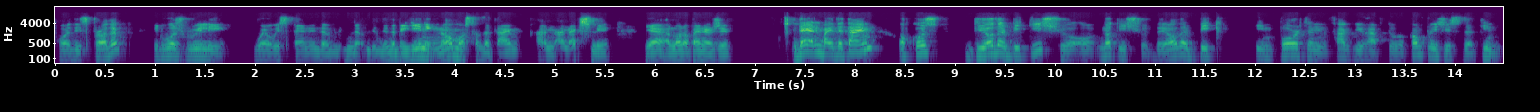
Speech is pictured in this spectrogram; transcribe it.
for this product? It was really where we spent in the, in the, in the beginning, no, most of the time, and, and actually, yeah, a lot of energy. Then by the time, of course, the other big issue, or not issue, the other big important fact you have to accomplish is the team.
